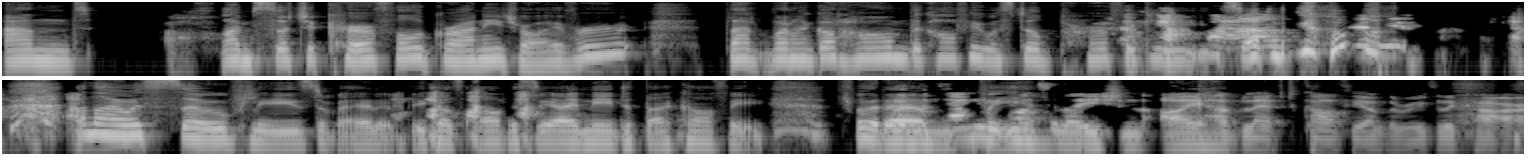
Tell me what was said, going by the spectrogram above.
and Oh. I'm such a careful granny driver that when I got home, the coffee was still perfectly set and I was so pleased about it because obviously I needed that coffee. But Well, um, but yeah, consolation, I have left coffee on the roof of the car,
